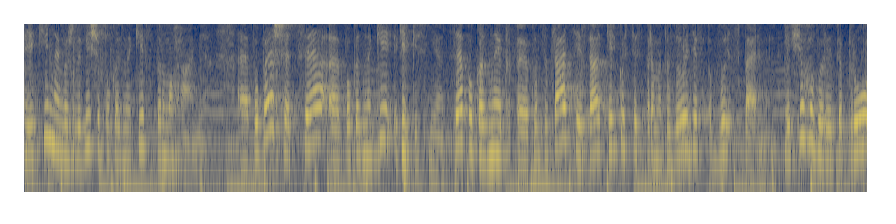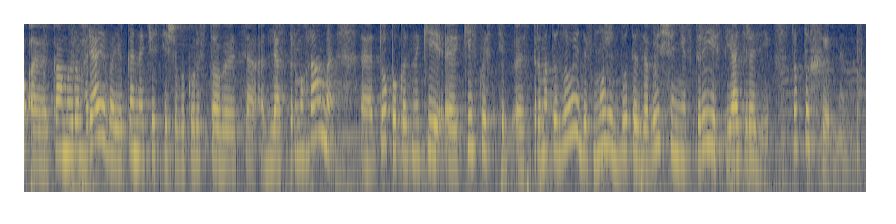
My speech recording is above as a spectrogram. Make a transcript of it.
Які найважливіші показники в спермограмі? Е, По-перше, це е, показники кількісні, це показник е, концентрації та кількості сперматозоїдів в спермі. Якщо говорити про камеру Гряєва, яка найчастіше використовується для спермограми, то показники кількості сперматозоїдів можуть бути завищені в 3 і в 5 разів, тобто хибними.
